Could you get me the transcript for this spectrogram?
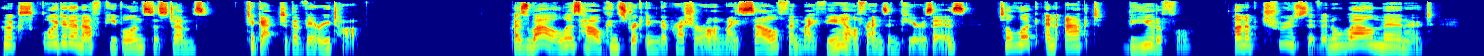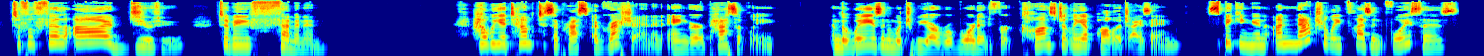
who exploited enough people and systems to get to the very top. As well as how constricting the pressure on myself and my female friends and peers is to look and act beautiful, unobtrusive, and well mannered, to fulfill our duty to be feminine. How we attempt to suppress aggression and anger passively, and the ways in which we are rewarded for constantly apologizing, speaking in unnaturally pleasant voices,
